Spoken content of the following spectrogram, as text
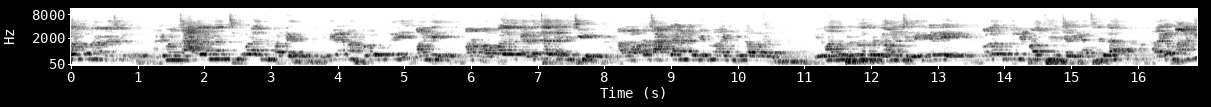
వరకు మన రచనలు అంటే మనం చాకలన్నా చిక్కుపడాల్సిన పర్లేదు ఎందుకంటే మన ప్రవృత్తిని మనకి మన గొప్ప గెలిచాలి తగ్గించి మనం ఎవడో చాకలేనని చెప్పి మన ఇంటికి అవ్వలేదు ఇది మాత్రం ప్రతి ఒక్కరు గమనించండి. ఎందుకంటే ప్రోత్సహించండి ఖచ్చితంగా. అలాగే మనకి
